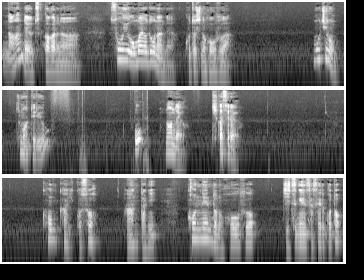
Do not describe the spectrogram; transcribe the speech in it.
なんだよ、突っかかるな。そういうお前はどうなんだよ、今年の抱負は。もちろん、決まってるよ。お、なんだよ。聞かせろよ。今回こそ、あんたに、今年度の抱負を実現させること。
